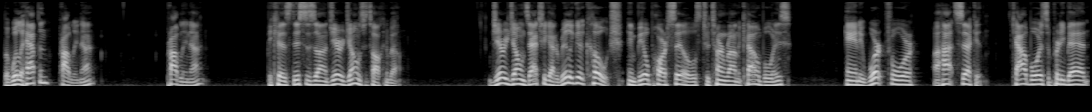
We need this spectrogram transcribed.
But will it happen? Probably not. Probably not. Because this is uh, Jerry Jones we're talking about. Jerry Jones actually got a really good coach in Bill Parcells to turn around the Cowboys, and it worked for a hot second. Cowboys are pretty bad.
